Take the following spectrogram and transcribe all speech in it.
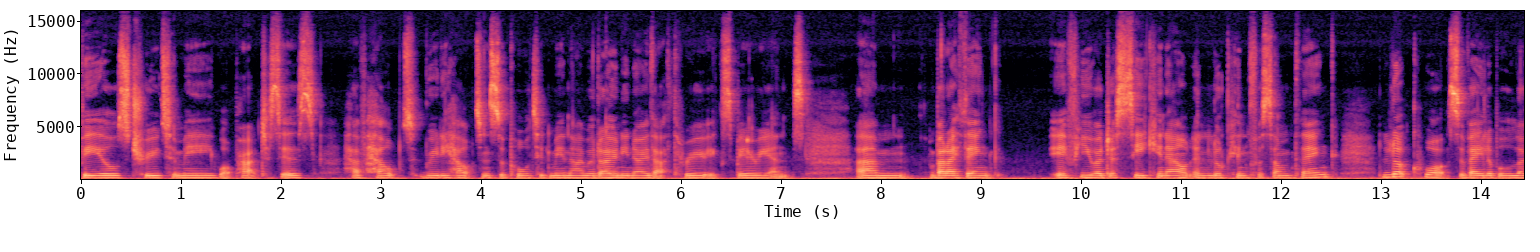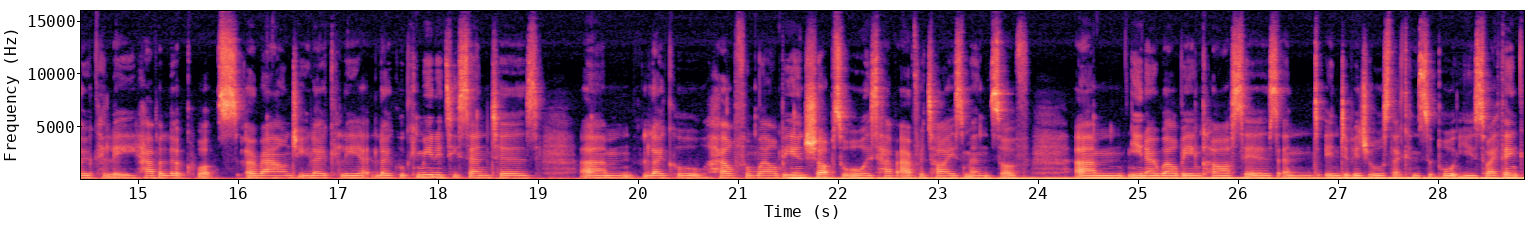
feels true to me, what practices have helped, really helped and supported me, and I would only know that through experience. Um, but I think if you are just seeking out and looking for something, look what's available locally. Have a look what's around you locally at local community centres, um, local health and well-being shops will always have advertisements of, um, you know, well-being classes and individuals that can support you. So I think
